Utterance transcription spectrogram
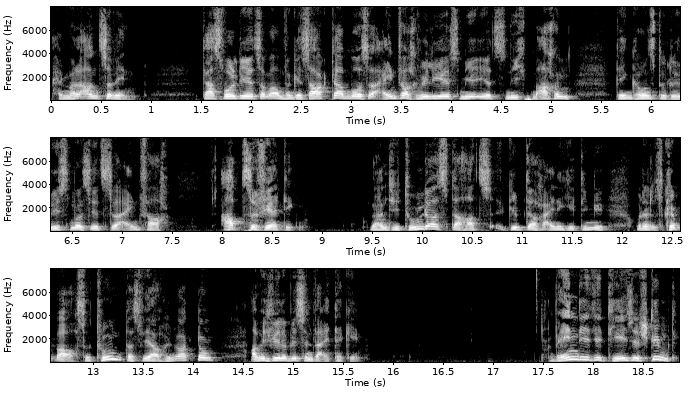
einmal anzuwenden. Das wollte ich jetzt am Anfang gesagt haben, aber so einfach will ich es mir jetzt nicht machen, den Konstruktivismus jetzt so einfach abzufertigen. Manche tun das, da hat's, gibt auch einige Dinge, oder das könnte man auch so tun, das wäre auch in Ordnung, aber ich will ein bisschen weitergehen. Wenn diese These stimmt,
